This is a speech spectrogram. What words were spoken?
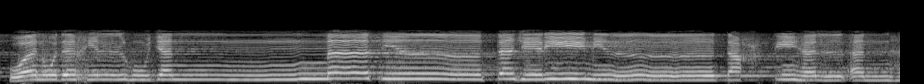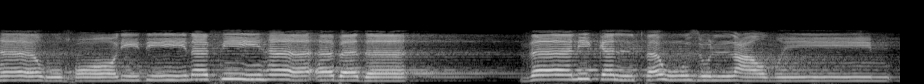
وندخله جنات تجري من تحتها الأنهار خالدين فيها أبدا ذلك الفوز العظيم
